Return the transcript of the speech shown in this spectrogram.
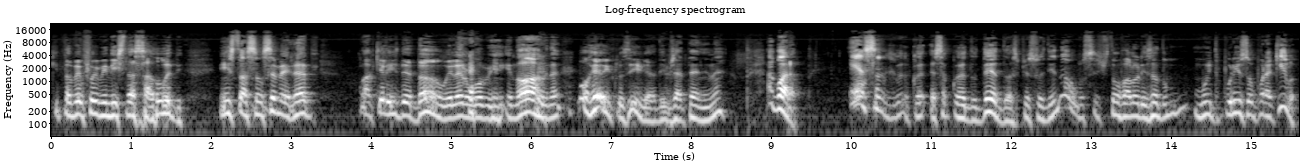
que também foi ministro da Saúde, em situação semelhante, com aqueles dedão, ele era um homem enorme, né? Morreu, inclusive, a Dib Jatene, né? Agora, essa, essa coisa do dedo, as pessoas dizem, não, vocês estão valorizando muito por isso ou por aquilo.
